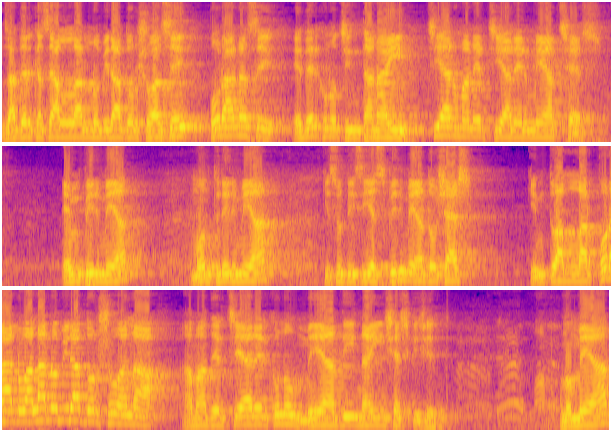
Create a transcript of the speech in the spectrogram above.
যাদের কাছে আল্লাহর নবীর আদর্শ আছে, কোরআন আছে, এদের কোনো চিন্তা নাই। চেয়ারম্যানের চেয়ারের মেয়াদ শেষ। এমপির মেয়াদ, মন্ত্রীর মেয়াদ, কিছু ডিসিএসপির মেয়াদও শেষ। কিন্তু আল্লাহর কোরআনওয়ালা, নবীর আদর্শওয়ালা, আমাদের চেয়ারের কোনো মেয়াদি নাই শেষ কিসের? কোনো মেয়াদ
